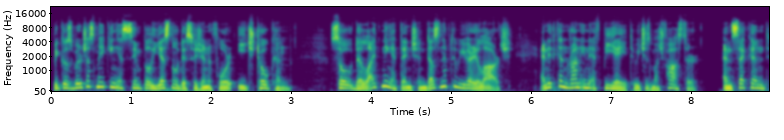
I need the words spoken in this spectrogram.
because we're just making a simple yes-no decision for each token. So the lightning attention doesn't have to be very large, and it can run in FP8, which is much faster. And second,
